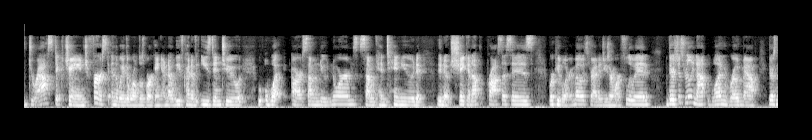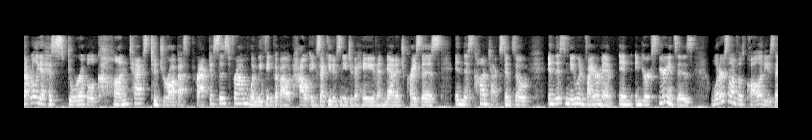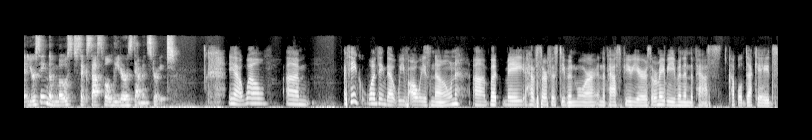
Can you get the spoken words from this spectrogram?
drastic change first in the way the world was working and now we've kind of eased into what are some new norms some continued you know shaken up processes where people are remote strategies are more fluid there's just really not one roadmap. There's not really a historical context to draw best practices from when we think about how executives need to behave and manage crisis in this context. And so, in this new environment, in, in your experiences, what are some of those qualities that you're seeing the most successful leaders demonstrate? Yeah, well, um, I think one thing that we've always known uh, but may have surfaced even more in the past few years, or maybe even in the past couple decades,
